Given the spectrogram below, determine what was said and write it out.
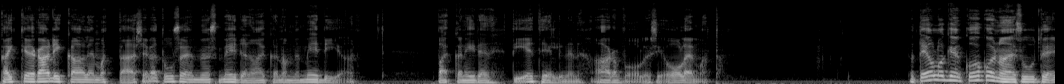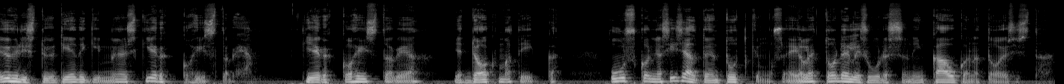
Kaikkein radikaaleimmat pääsevät usein myös meidän aikanamme mediaan, vaikka niiden tieteellinen arvo olisi olematon. No teologian kokonaisuuteen yhdistyy tietenkin myös kirkkohistoria. Kirkkohistoria ja dogmatiikka, uskon ja sisältöjen tutkimus ei ole todellisuudessa niin kaukana toisistaan.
